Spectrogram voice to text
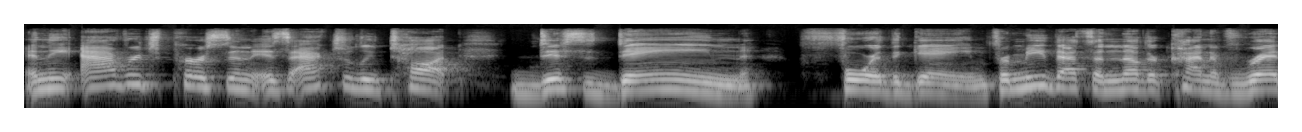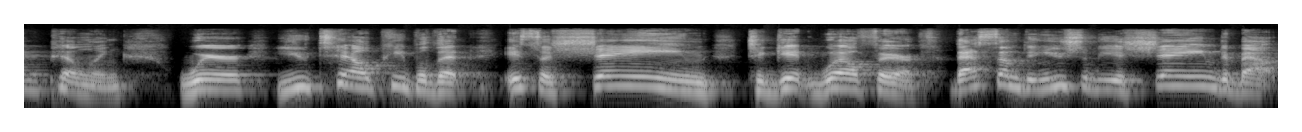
And the average person is actually taught disdain for the game. For me, that's another kind of red pilling where you tell people that it's a shame to get welfare. That's something you should be ashamed about.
